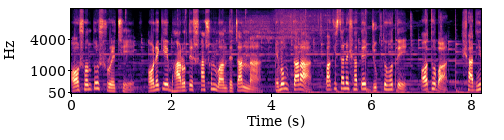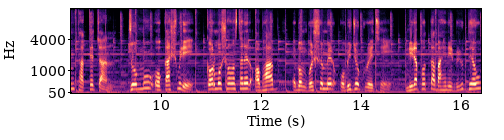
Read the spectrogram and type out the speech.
অসন্তোষ রয়েছে। অনেকে ভারতের শাসন মানতে চান না এবং তারা পাকিস্তানের সাথে যুক্ত হতে অথবা স্বাধীন থাকতে চান। জম্মু ও কাশ্মীরে কর্মসংস্থানের অভাব এবং বৈষম্যের অভিযোগ রয়েছে। নিরাপত্তা বাহিনীর বিরুদ্ধেও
